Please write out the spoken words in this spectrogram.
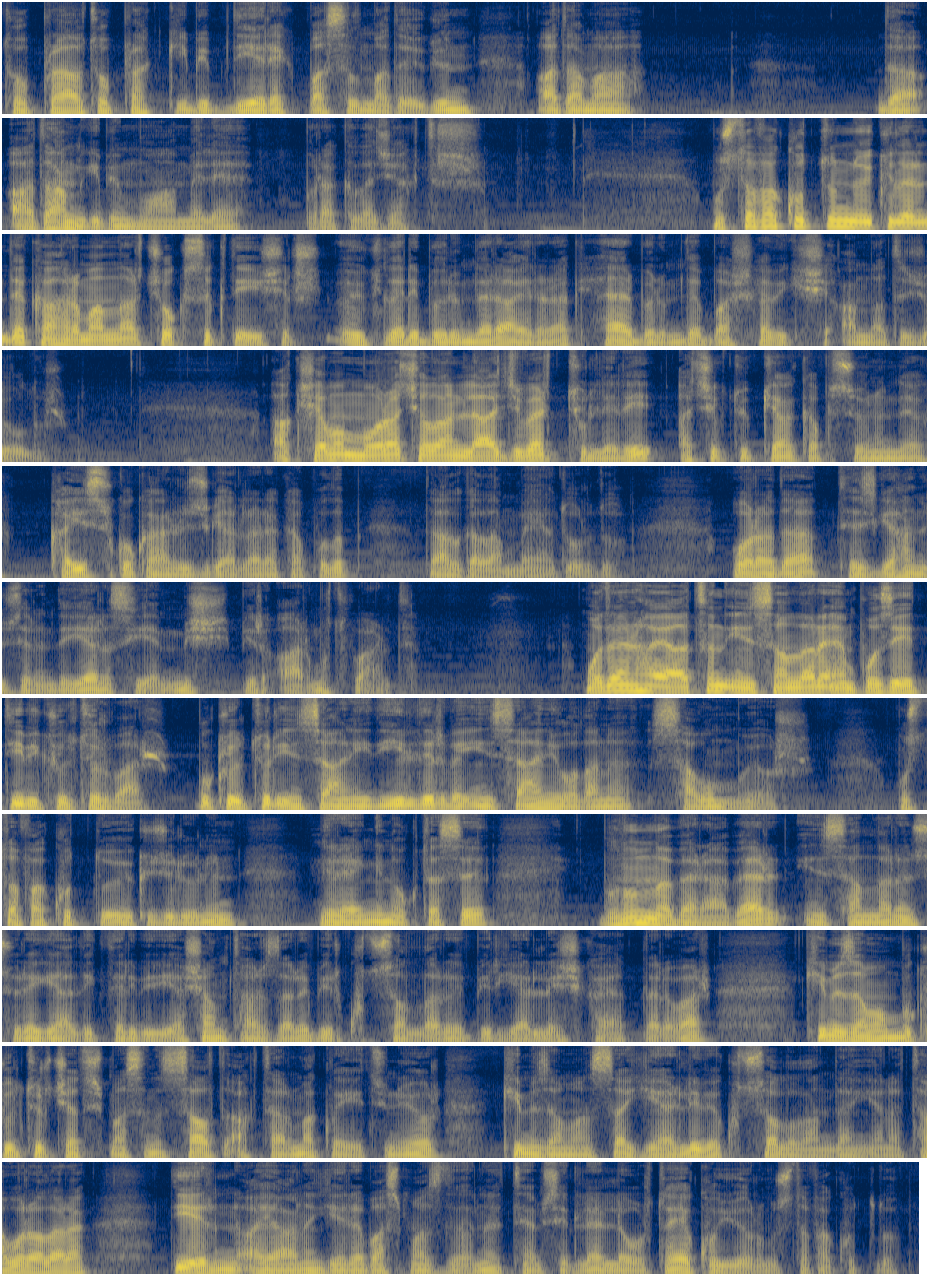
toprağa toprak gibi diyerek basılmadığı gün adama da adam gibi muamele bırakılacaktır.'' Mustafa Kutlu'nun öykülerinde kahramanlar çok sık değişir. Öyküleri bölümlere ayırarak her bölümde başka bir kişi anlatıcı olur. Akşamın mora çalan lacivert türleri açık dükkan kapısı önünde kayısı kokan rüzgarlara kapılıp dalgalanmaya durdu. Orada tezgahın üzerinde yarısı yenmiş bir armut vardı. Modern hayatın insanlara empoze ettiği bir kültür var. Bu kültür insani değildir ve insani olanı savunmuyor. Mustafa Kutlu öykücülüğünün nirengi noktası Bununla beraber insanların süre geldikleri bir yaşam tarzları, bir kutsalları, bir yerleşik hayatları var. Kimi zaman bu kültür çatışmasını salt aktarmakla yetiniyor, kimi zamansa yerli ve kutsal olandan yana tavır alarak diğerinin ayağının yere basmazlığını temsillerle ortaya koyuyor Mustafa Kutlu.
